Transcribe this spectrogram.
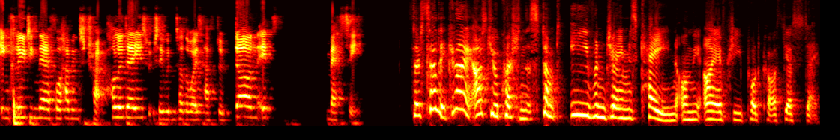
including therefore having to track holidays, which they wouldn't otherwise have to have done. It's messy. So, Sally, can I ask you a question that stumped even James Kane on the IFG podcast yesterday?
